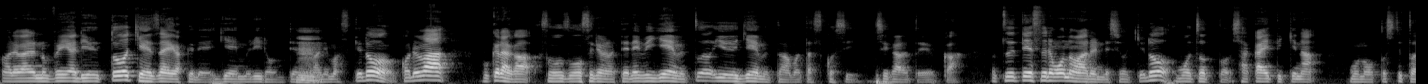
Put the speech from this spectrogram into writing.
我々の分野で言うと、経済学でゲーム理論っていうのがありますけど、これは僕らが想像するようなテレビゲームというゲームとはまた少し違うというか、通底するものはあるんでしょうけど、もうちょっと社会的なものとして捉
